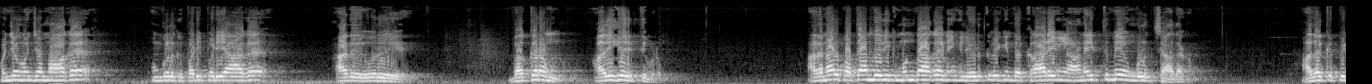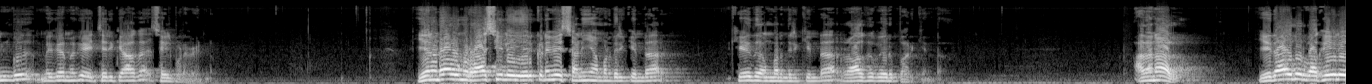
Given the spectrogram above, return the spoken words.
கொஞ்சம் கொஞ்சமாக உங்களுக்கு படிப்படியாக அது ஒரு வக்ரம் அதிகரித்துவிடும். அதனால் பத்தாம் தேதிக்கு முன்பாக நீங்கள் எடுத்து வைக்கின்ற காரியங்கள் அனைத்துமே உங்களுக்கு சாதகம். அதற்கு பின்பு மிக மிக எச்சரிக்கையாக செயல்பட வேண்டும். ஏனென்றால் உங்கள் ராசியில் ஏற்கனவே சனி அமர்ந்திருக்கின்றார் கேது அமர்ந்திருக்கின்றார் ராகுவேறு பார்க்கின்றார். அதனால் ஏதாவது ஒரு வகையிலே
